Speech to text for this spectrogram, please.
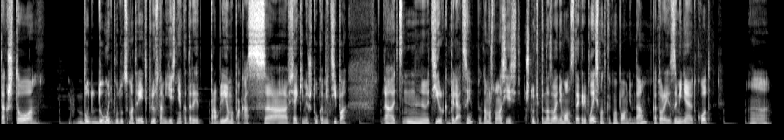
Так что будут думать, будут смотреть, плюс там есть некоторые проблемы пока с а, всякими штуками типа тир компиляции, потому что у нас есть штуки под названием OnStack Replacement, как мы помним, да, которые заменяют код а,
